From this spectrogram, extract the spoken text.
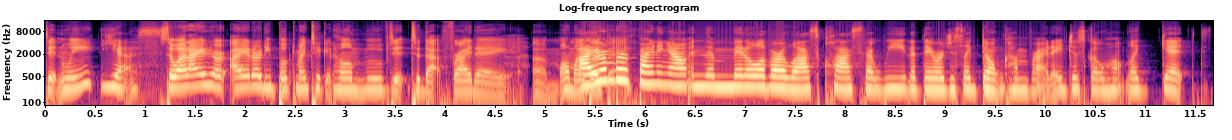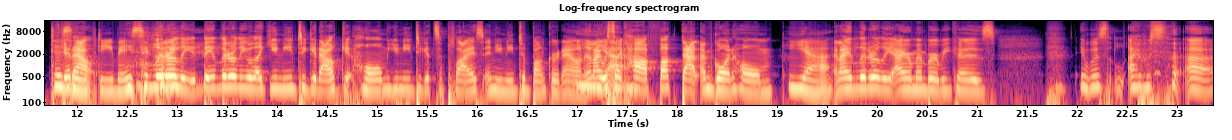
didn't we? Yes. So I had I had already booked my ticket home, moved it to that Friday um, on my I birthday. remember finding out in the middle of our last class that we that they were just like, don't come Friday, just go home, like get to Get out. safety, basically. literally they literally were like you need to get out get home you need to get supplies and you need to bunker down and i was like ha fuck that i'm going home Yeah. and i literally i remember because it was i was uh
